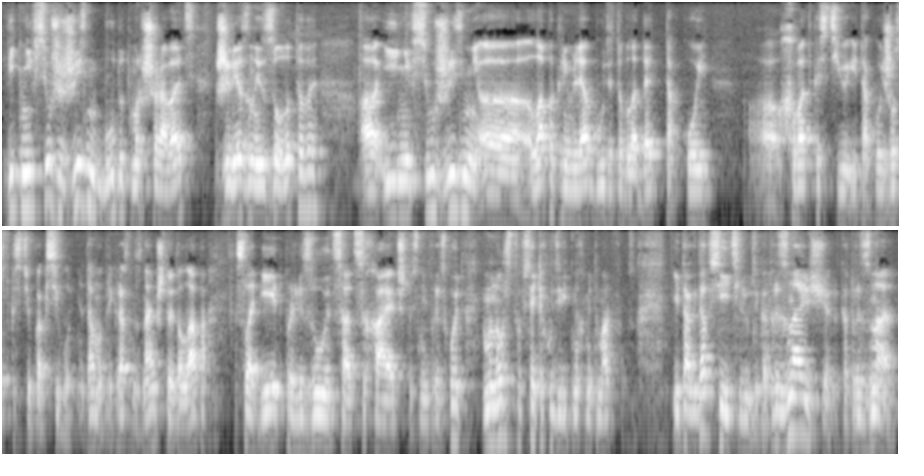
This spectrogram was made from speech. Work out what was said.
Ведь не всю же жизнь будут маршировать железные золотовы, а, и не всю жизнь а, лапа Кремля будет обладать такой Э, хваткостью и такой жесткостью, как сегодня. Да, мы прекрасно знаем, что эта лапа слабеет, парализуется, отсыхает, что с ней происходит множество всяких удивительных метаморфоз. И тогда все эти люди, которые знающие, которые знают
